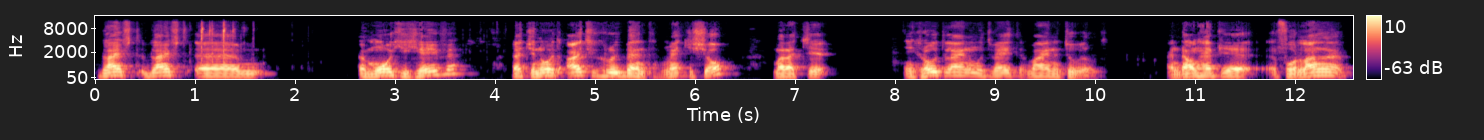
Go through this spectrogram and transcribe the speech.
Blijft, blijft ehm, een mooi gegeven dat je nooit uitgegroeid bent met je shop, maar dat je in grote lijnen moet weten waar je naartoe wilt. En dan heb je voor lange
